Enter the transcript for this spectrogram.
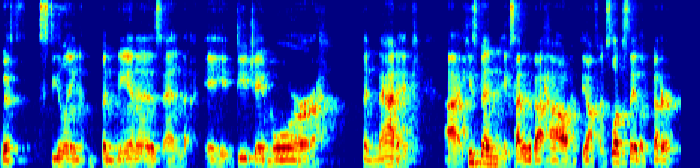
with stealing bananas and a DJ Moore fanatic. Uh, he's been excited about how the offense looks. They look better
